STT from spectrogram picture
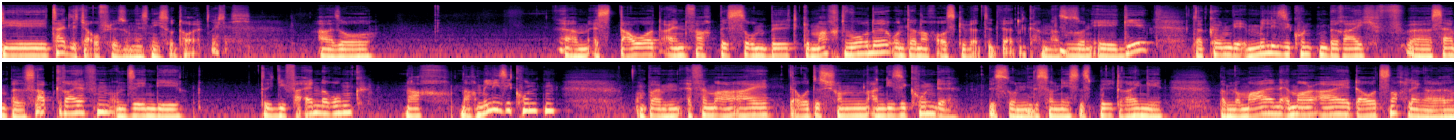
die zeitliche Auflösung ist nicht so toll. Richtig. Also ähm, es dauert einfach, bis so ein Bild gemacht wurde und dann auch ausgewertet werden kann. Also so ein EEG, da können wir im Millisekundenbereich äh, Samples abgreifen und sehen die, die, die Veränderung nach, nach Millisekunden. Und beim fMRI dauert es schon an die Sekunde, bis so ein, ja. bis so ein nächstes Bild reingeht. Beim normalen MRI dauert es noch länger, also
